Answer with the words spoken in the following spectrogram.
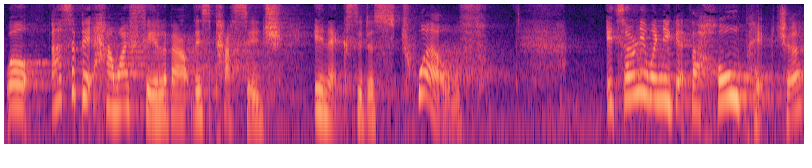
Well, that's a bit how I feel about this passage in Exodus 12. It's only when you get the whole picture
